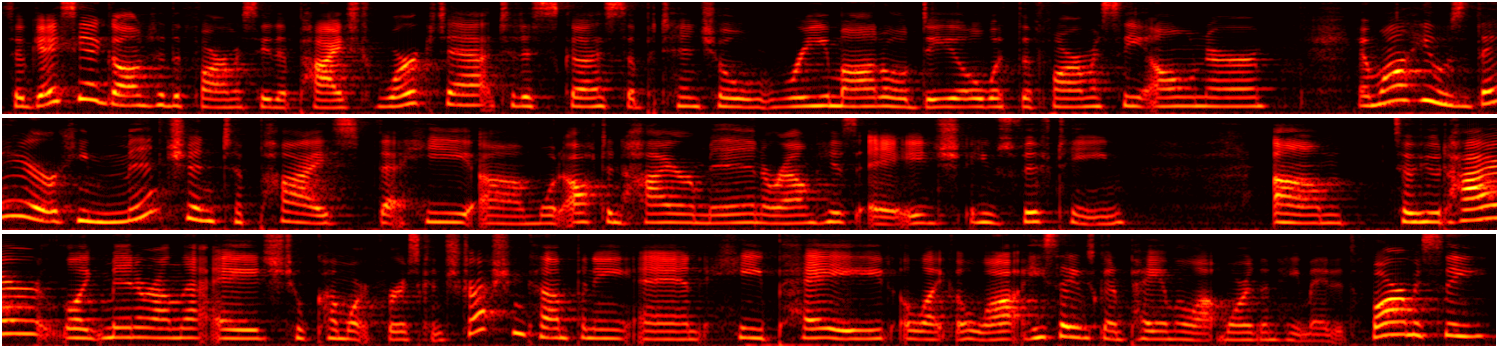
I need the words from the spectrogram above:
So Gacy had gone to the pharmacy that Piest worked at to discuss a potential remodel deal with the pharmacy owner. And while he was there, he mentioned to Piest that he um, would often hire men around his age. He was 15. Um, so he would hire like men around that age to come work for his construction company, and he paid like a lot. He said he was going to pay him a lot more than he made at the pharmacy.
